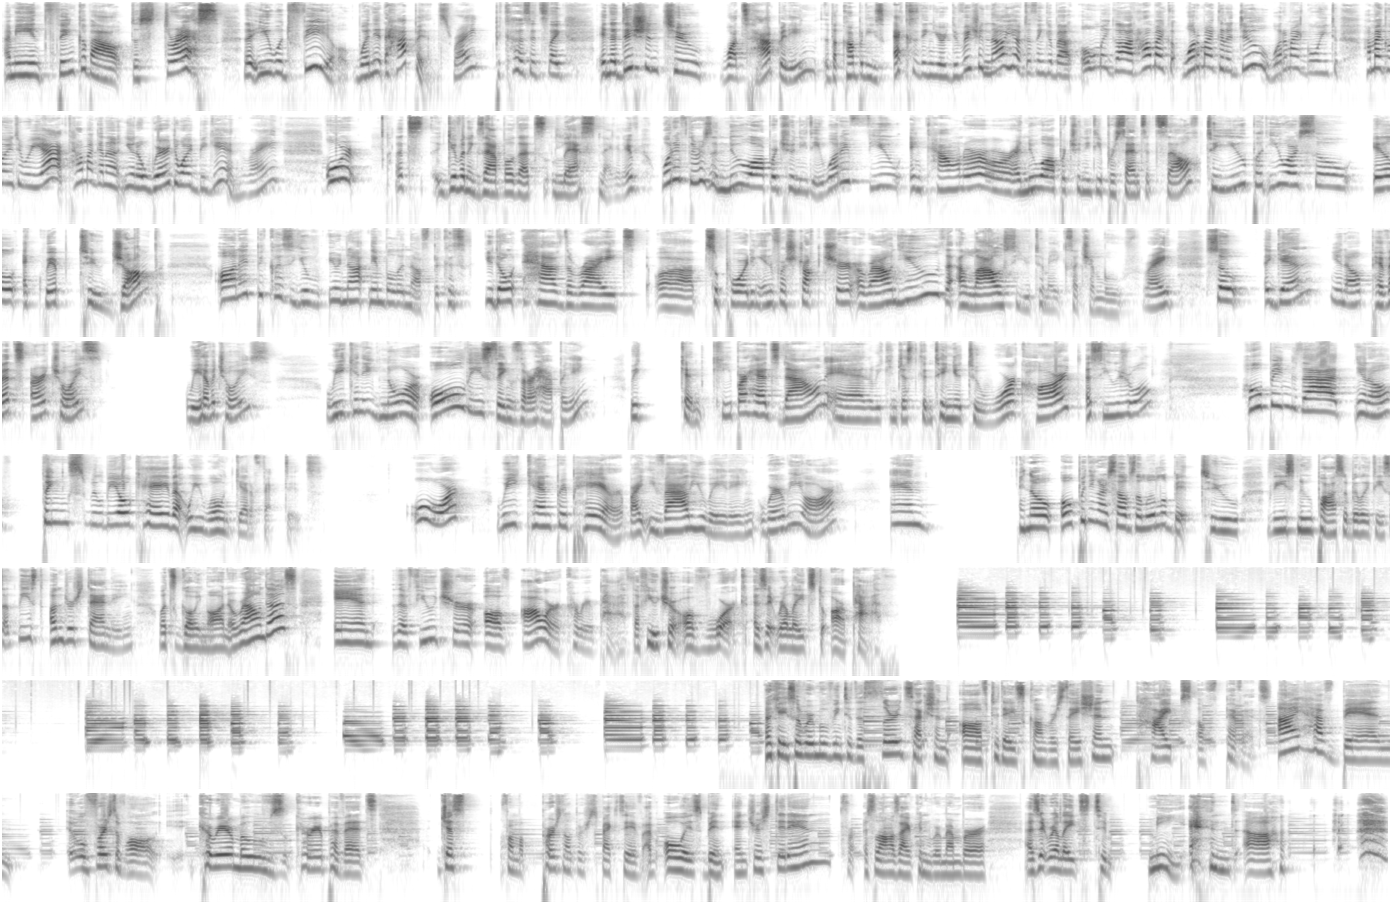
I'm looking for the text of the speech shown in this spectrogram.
I mean, think about the stress that you would feel when it happens, right? Because it's like, in addition to what's happening, the company's exiting your division. Now you have to think about, oh my God, how am I, what am I going to do? What am I going to, how am I going to react? How am I going to, you know, where do I begin, right? Or Let's give an example that's less negative. What if there's a new opportunity? What if you encounter or a new opportunity presents itself to you, but you are so ill equipped to jump? on it because you you're not nimble enough because you don't have the right uh, supporting infrastructure around you that allows you to make such a move right so again you know pivots are a choice we have a choice we can ignore all these things that are happening can keep our heads down and we can just continue to work hard as usual, hoping that, you know, things will be okay, that we won't get affected. Or we can prepare by evaluating where we are and you know, opening ourselves a little bit to these new possibilities, at least understanding what's going on around us and the future of our career path, the future of work as it relates to our path. Okay, so we're moving to the third section of today's conversation types of pivots. I have been, well, first of all, career moves, career pivots, just from a personal perspective, I've always been interested in for as long as I can remember as it relates to me. And, uh,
